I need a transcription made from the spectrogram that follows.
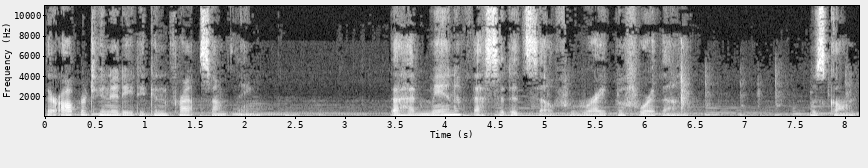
their opportunity to confront something that had manifested itself right before them was gone.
